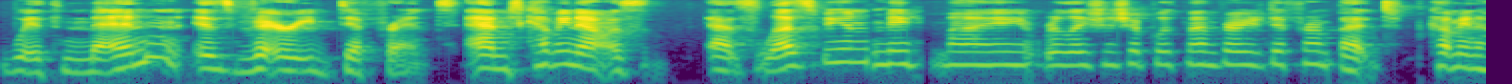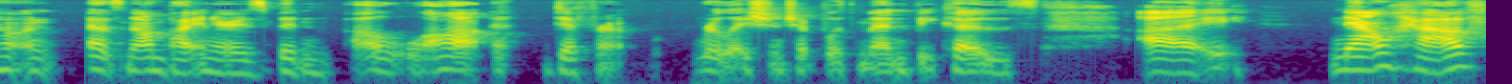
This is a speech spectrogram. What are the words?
with men is very different. And coming out as as lesbian made my relationship with men very different, but coming out as non-binary has been a lot different relationship with men because I now have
